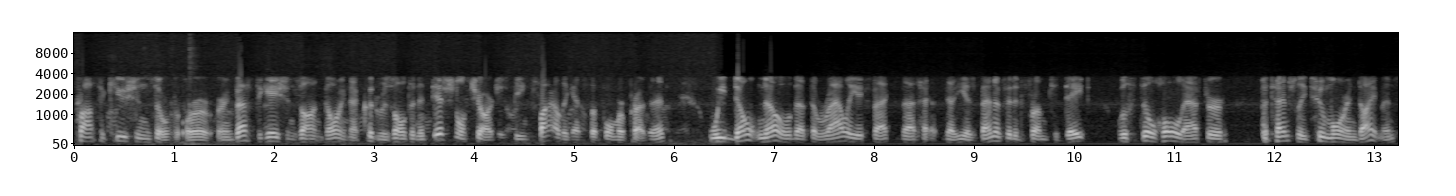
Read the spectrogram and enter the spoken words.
prosecutions or, or, or investigations ongoing that could result in additional charges being filed against the former president. We don't know that the rally effect that ha- that he has benefited from to date will still hold after potentially two more indictments.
